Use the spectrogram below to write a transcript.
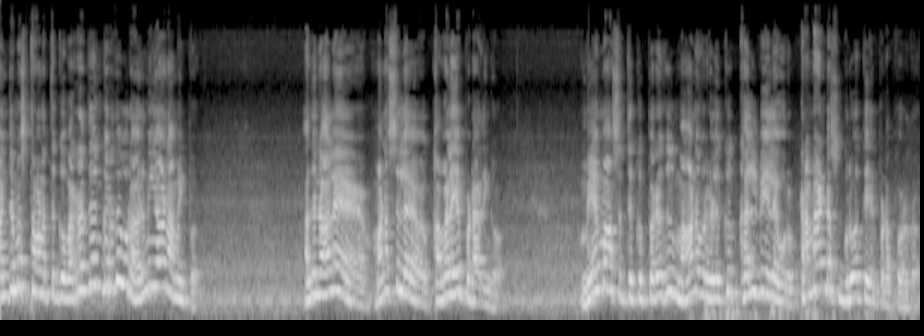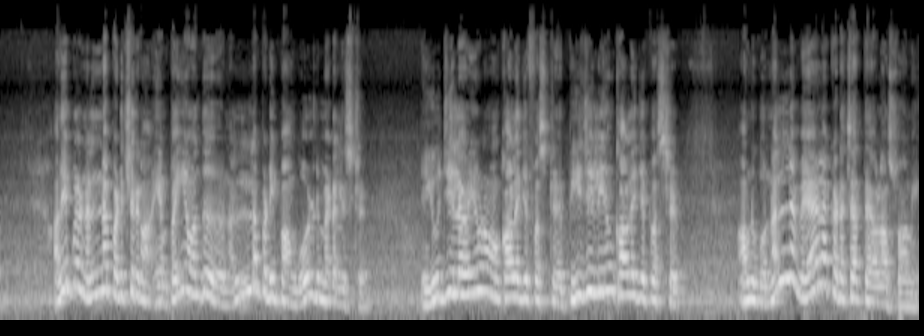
பஞ்சமஸ்தானத்துக்கு வர்றதுங்கிறது ஒரு அருமையான அமைப்பு. அதனால மனசில் கவலையே படாதீங்க. மே மாதத்துக்கு பிறகு மாணவர்களுக்கு கல்வியில் ஒரு ட்ரமாண்டஸ் குரோத் ஏற்பட போகிறது அதே போல் நல்லா படிச்சிருக்கான். என் பையன் வந்து நல்லா படிப்பான் கோல்டு மெடலிஸ்ட்டு யூஜிலையும் காலேஜ் ஃபஸ்ட்டு பிஜிலையும் காலேஜ் ஃபஸ்ட்டு அவனுக்கு ஒரு நல்ல வேலை கிடைச்சா தேவலாம் சுவாமி.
